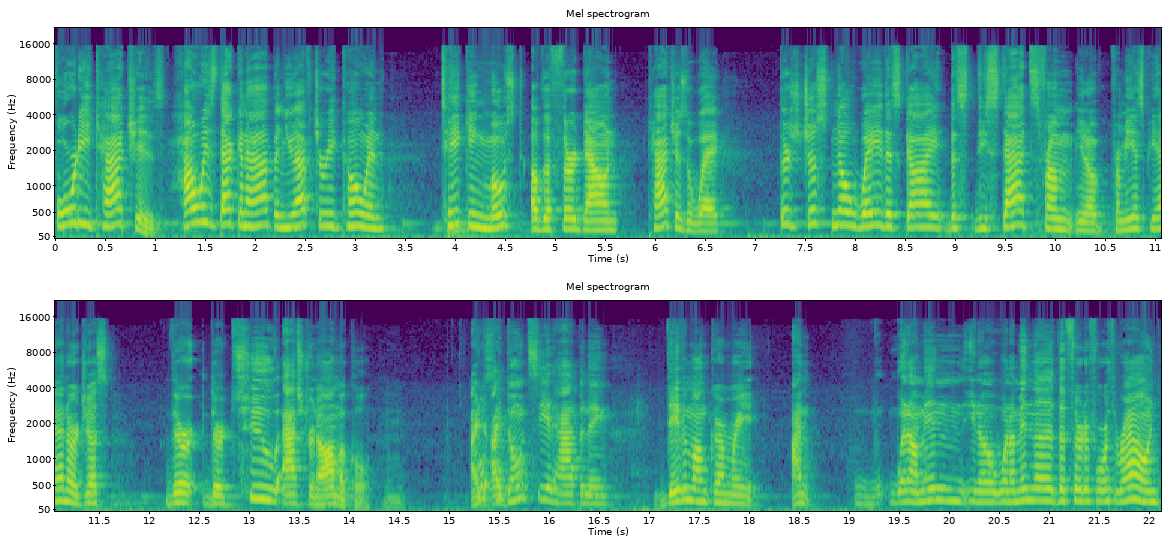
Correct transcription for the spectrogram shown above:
40 catches? How is that going to happen? You have Tarik Cohen taking most of the third down catches away. There's just no way this guy this these stats from, you know, from ESPN are just they're they're too astronomical. I, I don't see it happening. David Montgomery, I'm when I'm in, you know, when I'm in the, the third or fourth round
